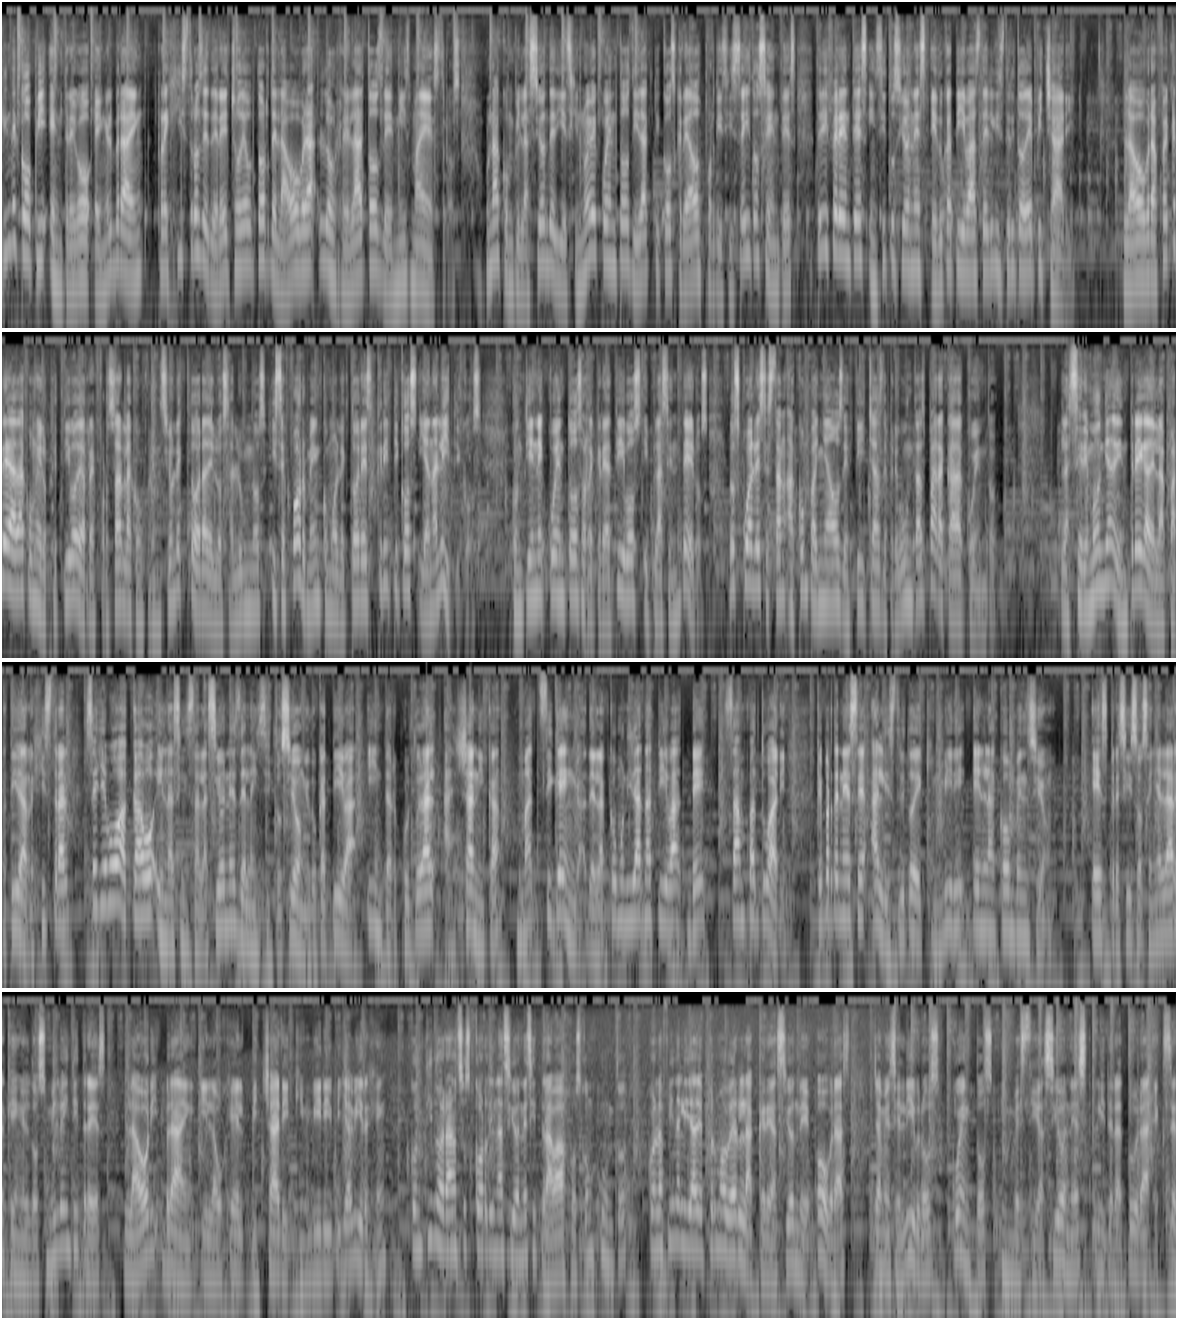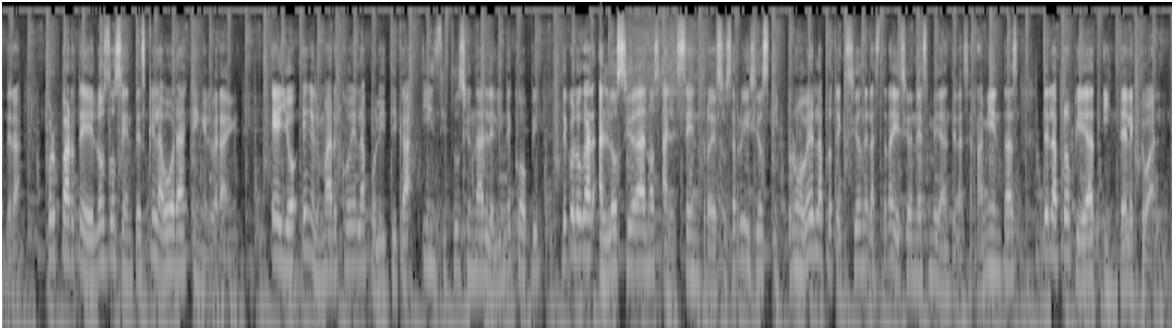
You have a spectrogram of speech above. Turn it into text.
Indecopi entregó en el Brain registros de derecho de autor de la obra Los relatos de mis maestros, una compilación de 19 cuentos didácticos creados por 16 docentes de diferentes instituciones educativas del distrito de Pichari. La obra fue creada con el objetivo de reforzar la comprensión lectora de los alumnos y se formen como lectores críticos y analíticos. Contiene cuentos recreativos y placenteros, los cuales están acompañados de fichas de preguntas para cada cuento. La ceremonia de entrega de la partida registral se llevó a cabo en las instalaciones de la institución educativa intercultural Anshánica Matsigenga de la comunidad nativa de Zampatuari, que pertenece al distrito de Quimbiri en la convención. Es preciso señalar que en el 2023, Laori Brain y Laugel Pichari Quimbiri Villavirgen continuarán sus coordinaciones y trabajos conjuntos con la finalidad de promover la creación de obras, llámese libros, cuentos, investigaciones, literatura, etc., por parte de los docentes que laboran en el Brain. Ello en el marco de la política institucional del Indecopi de colocar a los ciudadanos al centro de sus servicios y promover la protección de las tradiciones mediante las herramientas de la propiedad intelectual.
